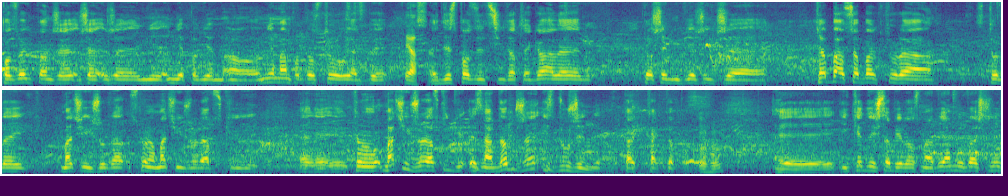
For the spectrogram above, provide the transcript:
pozwoli Pan, że, że, że nie, nie powiem o, nie mam po prostu jakby Jasne. dyspozycji do tego, ale proszę mi wierzyć, że to była osoba, która, z której Maciej, Żura, z którą Maciej Żurawski, e, e, którą Maciej Żurawski zna dobrze i z drużyny, tak, tak to powiem. E, I kiedyś sobie rozmawiamy właśnie,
